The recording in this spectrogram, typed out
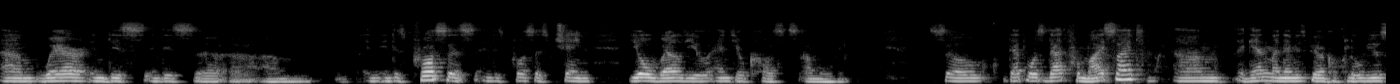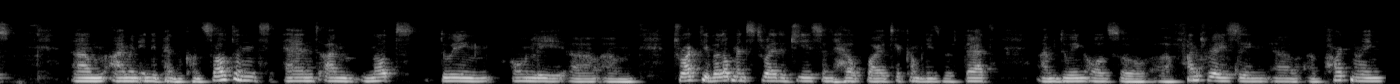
um, where in this in this uh, uh, um, in, in this process in this process chain your value and your costs are moving. So that was that from my side. Um, again, my name is Björn Cochlovius. Um, I'm an independent consultant and I'm not doing only uh, um, drug development strategies and help biotech companies with that. I'm doing also uh, fundraising, uh, uh partnering.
